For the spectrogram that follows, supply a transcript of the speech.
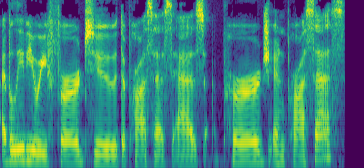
I believe you referred to the process as purge and process.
